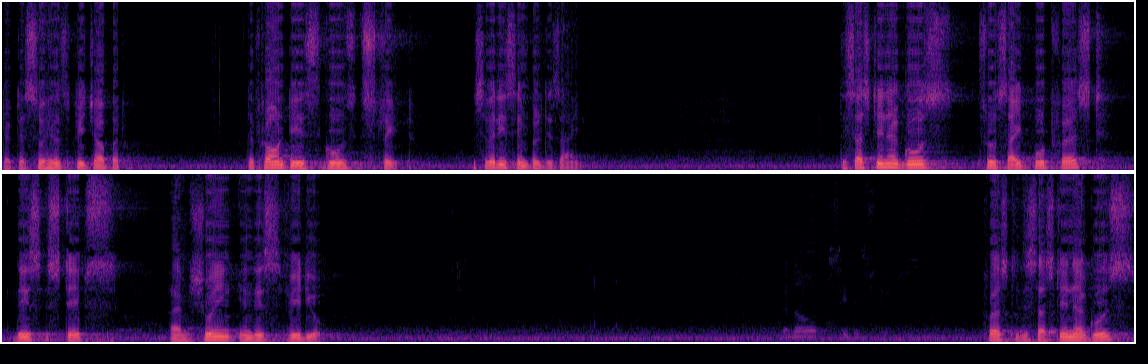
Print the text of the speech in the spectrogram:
Dr. Sohail's pre-chopper. The front is goes straight. It's a very simple design. The sustainer goes through side port first. These steps I am showing in this video. First the sustainer goes,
